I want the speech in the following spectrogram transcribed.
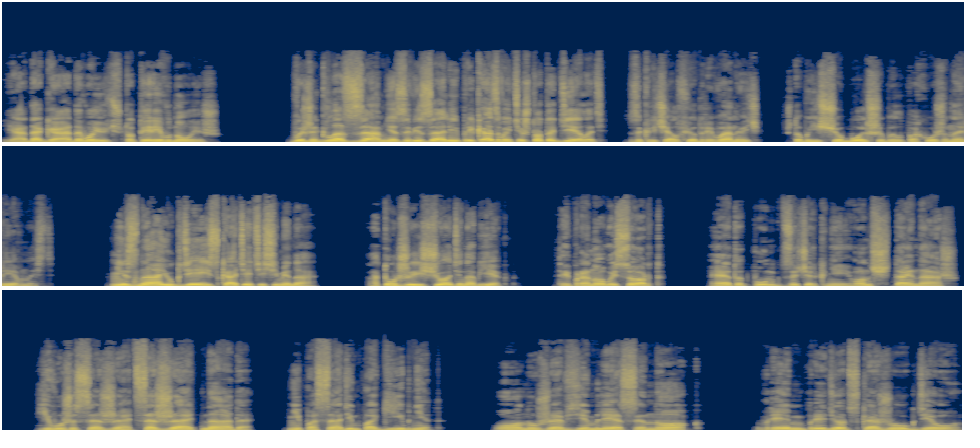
Я догадываюсь, что ты ревнуешь. Вы же глаза мне завязали и приказываете что-то делать, закричал Федор Иванович, чтобы еще больше было похоже на ревность. Не знаю, где искать эти семена. А тут же еще один объект. Ты про новый сорт. Этот пункт зачеркни, он, считай, наш. Его же сажать, сажать надо. Не посадим, погибнет. Он уже в земле, сынок. Время придет, скажу, где он.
